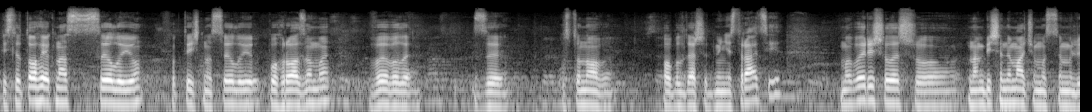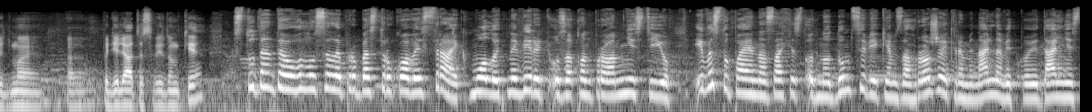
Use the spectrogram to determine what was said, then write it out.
Після того, як нас силою, фактично силою, погрозами вивели з установи облдержадміністрації, ми вирішили, що нам більше нема чому з цими людьми е, поділяти свої думки. Студенти оголосили про безстроковий страйк. Молодь не вірить у закон про амністію і виступає на захист однодумців, яким загрожує кримінальна відповідальність.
